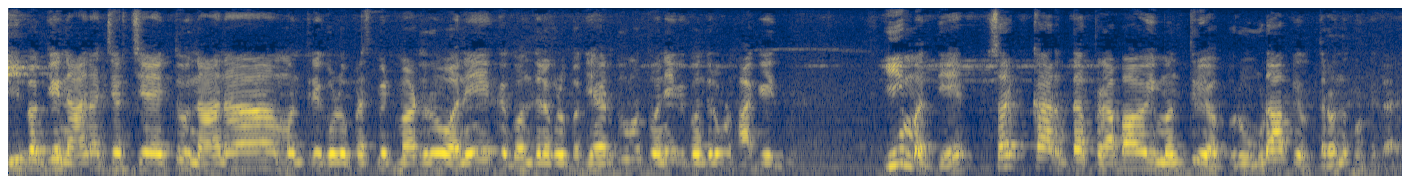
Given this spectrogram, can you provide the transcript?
ಈ ಬಗ್ಗೆ ನಾನಾ ಚರ್ಚೆ ಆಯಿತು. ನಾನಾ ಮಂತ್ರಿಗಳು ಪ್ರೆಸ್ ಮೀಟ್ ಮಾಡಿದ್ರು. ಅನೇಕ ಗೊಂದಲಗಳು ಬಗೆಹರಿದು ಮತ್ತು ಅನೇಕ ಗೊಂದಲಗಳು ಹಾಗೆ ಇದ್ವು. ಈ ಮಧ್ಯೆ ಸರ್ಕಾರದ ಪ್ರಭಾವಿ ಮಂತ್ರಿಯೊಬ್ಬರು ಉಡಾಪಿ ಉತ್ತರವನ್ನು ಕೊಟ್ಟಿದ್ದಾರೆ.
